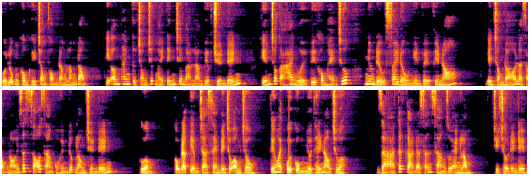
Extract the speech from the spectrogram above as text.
Vừa lúc không khí trong phòng đang lắng động, thì âm thanh từ trong chiếc máy tính trên bàn làm việc truyền đến, khiến cho cả hai người tuy không hẹn trước, nhưng đều xoay đầu nhìn về phía nó. Bên trong đó là giọng nói rất rõ ràng của Huỳnh Đức Long truyền đến. Cường, cậu đã kiểm tra xem bên chỗ ông Châu, kế hoạch cuối cùng như thế nào chưa? Dạ, tất cả đã sẵn sàng rồi anh Long. Chỉ chờ đến đêm,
